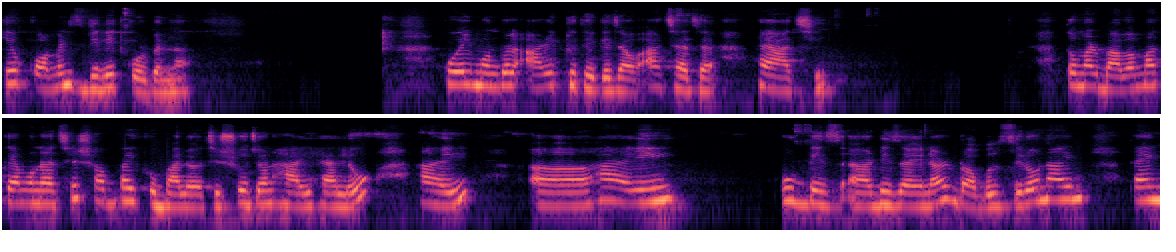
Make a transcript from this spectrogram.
কেউ কমেন্টস ডিলিট করবেন না। কোয়েল মন্ডল আর একটু থেকে যাও। আচ্ছা আচ্ছা হ্যাঁ আছি। তোমার বাবা মা কেমন আছে? সবাই খুব ভালো আছে। Sujan hi hello hi ah hi food designer double zero nine thank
